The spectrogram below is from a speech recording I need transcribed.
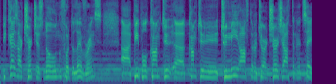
because our church is known for deliverance, uh, people come to uh, come to, to me often, to our church often, and say,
